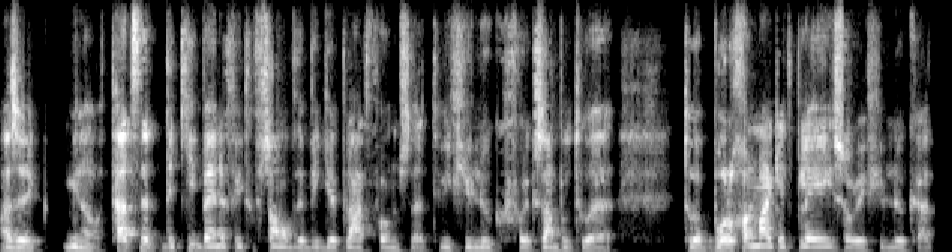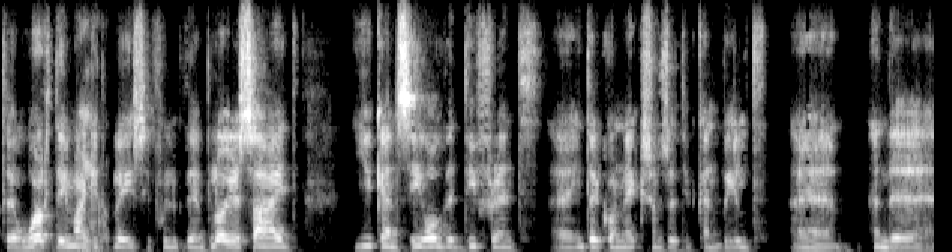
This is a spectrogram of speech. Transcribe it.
as a, you know, that's the, the key benefit of some of the bigger platforms that if you look, for example, to a to a Bullhorn marketplace, or if you look at the Workday marketplace, yeah. if we look the employer side, you can see all the different uh, interconnections that you can build um, and the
